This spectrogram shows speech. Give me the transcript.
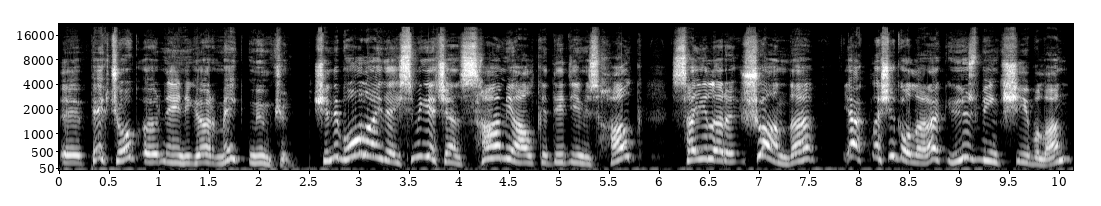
e, pek çok örneğini görmek mümkün. Şimdi bu olayda ismi geçen Sami halkı dediğimiz halk sayıları şu anda yaklaşık olarak 100 bin kişiyi bulan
